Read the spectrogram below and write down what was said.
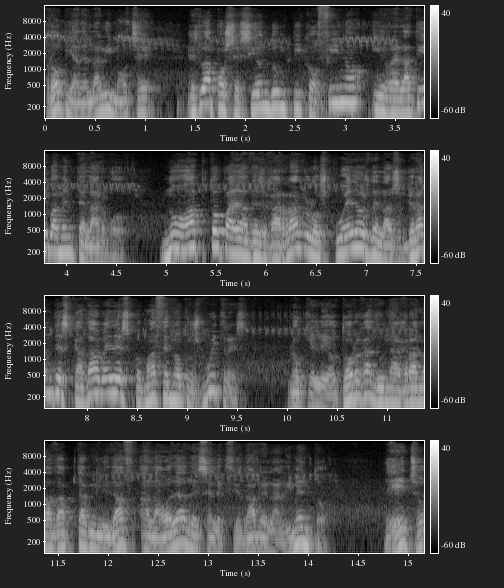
propia del alimoche es la posesión de un pico fino y relativamente largo, no apto para desgarrar los cueros de los grandes cadáveres como hacen otros buitres, lo que le otorga de una gran adaptabilidad a la hora de seleccionar el alimento. De hecho,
